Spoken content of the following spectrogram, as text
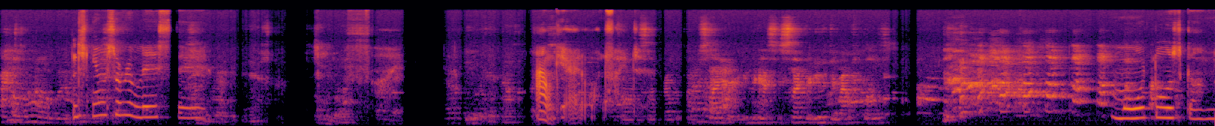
I don't know. but- This game is so realistic. I don't care. I don't want to fight. Sniper, you can ask the sniper you with your mouth closed. Mortals coming.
